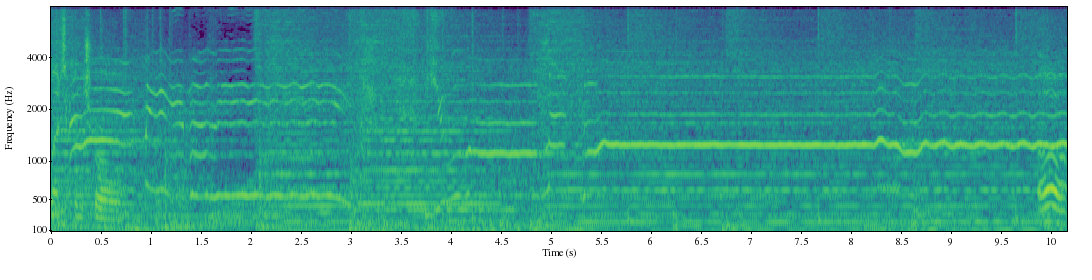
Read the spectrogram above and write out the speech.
Much control. Oh,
